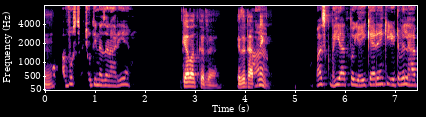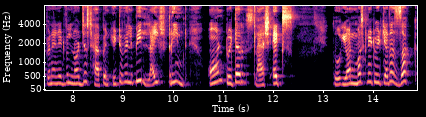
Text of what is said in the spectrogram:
हम्म। अब वो सच होती नज़र आ रही है। क्या बात कर रहे हैं? इज़ इट हैपनिंग मस्क भैया तो यही कह रहे हैं कि it will happen and it will not just happen it will be live streamed on Twitter slash X तो यॉन मस्क ने ट्वीट किया था Zuck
